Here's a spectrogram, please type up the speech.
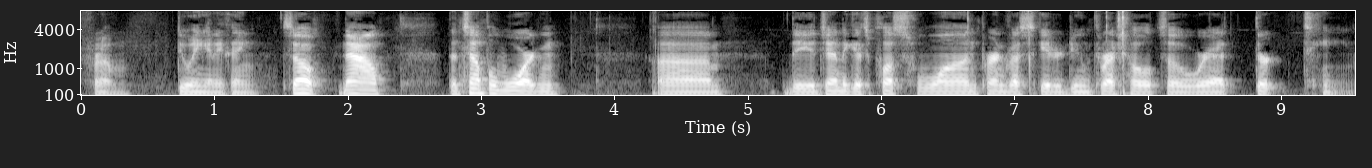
from doing anything. So now, the Temple Warden, um, the agenda gets plus one per investigator doom threshold, so we're at 13.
